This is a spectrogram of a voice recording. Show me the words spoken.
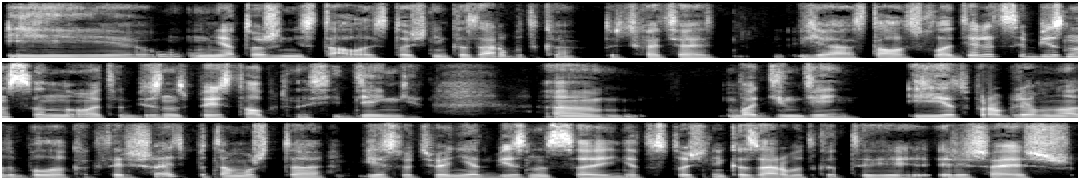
И у меня тоже не стало источника заработка. То есть, хотя я осталась владелицей бизнеса, но этот бизнес перестал приносить деньги э, в один день. И эту проблему надо было как-то решать, потому что если у тебя нет бизнеса и нет источника заработка, ты решаешь,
